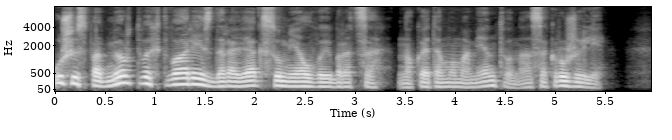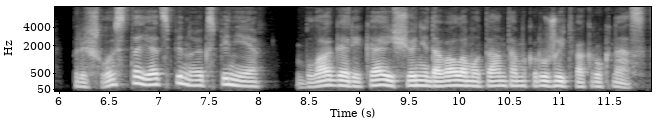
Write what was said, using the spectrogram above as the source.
Уж из-под мертвых тварей здоровяк сумел выбраться, но к этому моменту нас окружили. Пришлось стоять спиной к спине, благо река еще не давала мутантам кружить вокруг нас.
